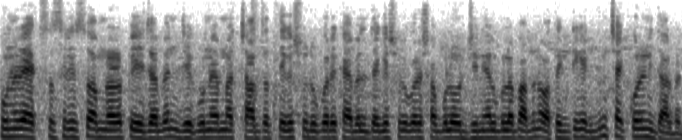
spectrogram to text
ফোনের অ্যাক্সেসরিজও আপনারা পেয়ে যাবেন। যেগুলো আপনার চার্জার থেকে শুরু করে ক্যাবেল থেকে শুরু করে সবগুলো অরিজিনালগুলো পাবেন। অথেন্টিক একদম চেক করে নিতে পারবেন।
